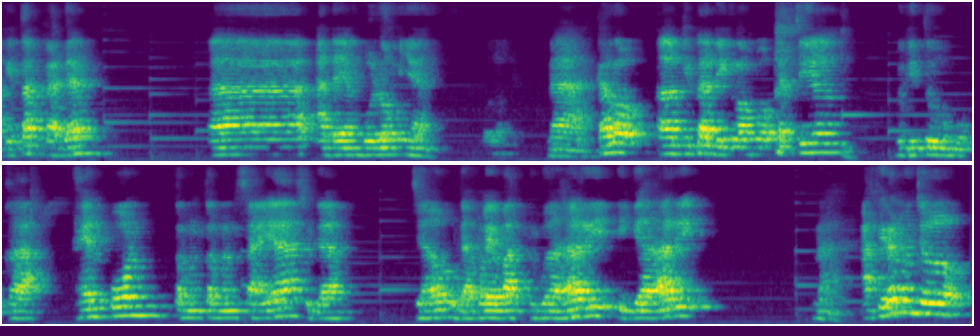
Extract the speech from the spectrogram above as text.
Alkitab kadang eh, ada yang bolongnya. Bolong. nah kalau eh, kita di kelompok kecil begitu buka handphone teman-teman saya sudah jauh udah kelewat dua hari tiga hari Nah, akhirnya muncul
